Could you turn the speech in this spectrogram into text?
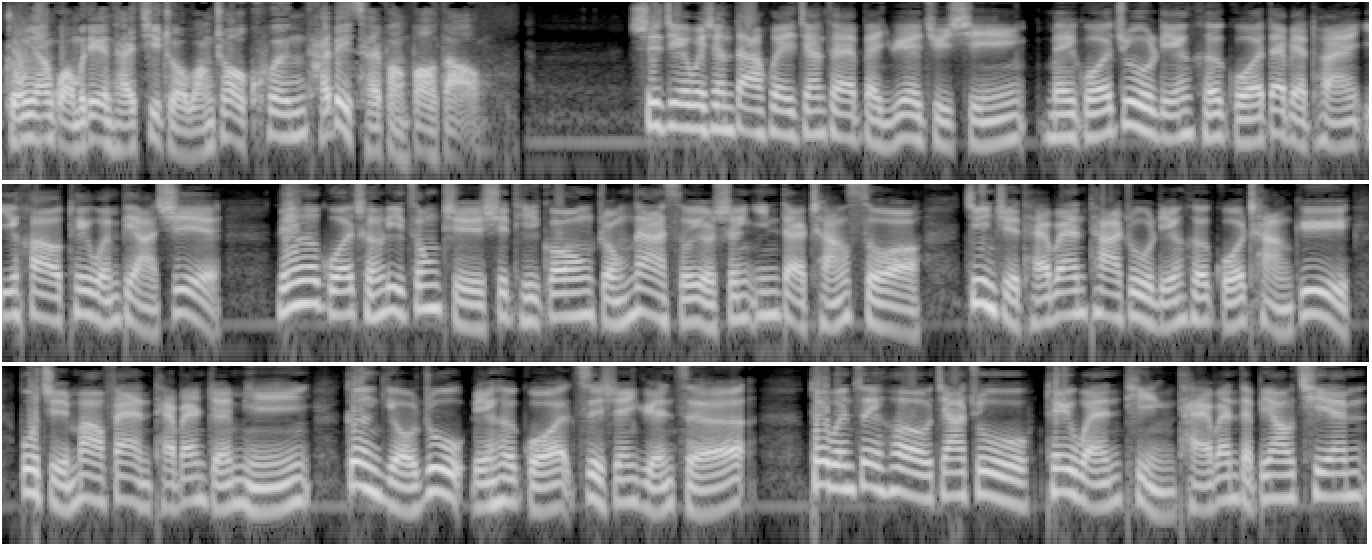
中央广播电台记者王兆坤台北采访报道。世界卫生大会将在本月举行。美国驻联合国代表团一号推文表示，联合国成立宗旨是提供容纳所有声音的场所，禁止台湾踏入联合国场域，不止冒犯台湾人民，更有入联合国自身原则。推文最后加注推文挺台湾的标签。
